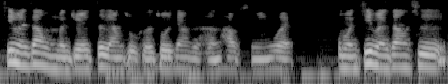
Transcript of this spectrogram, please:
基本上我们觉得这两组合作这样子很好，是因为我们基本上是，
